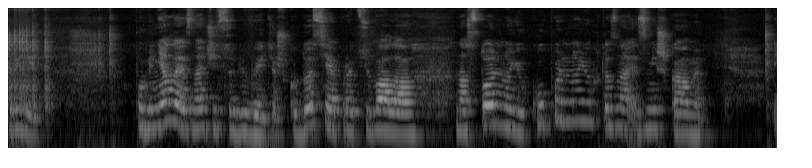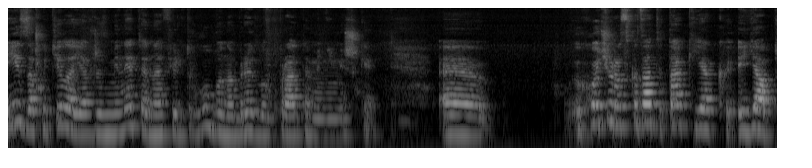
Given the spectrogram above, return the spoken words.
Привіт. Поміняла я, значить, собі витяжку. Досі я працювала настольною, купольною, хто знає, з мішками. І захотіла я вже змінити на фільтрову, бо набридло прати мені мішки. Е, хочу розказати так, як я б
